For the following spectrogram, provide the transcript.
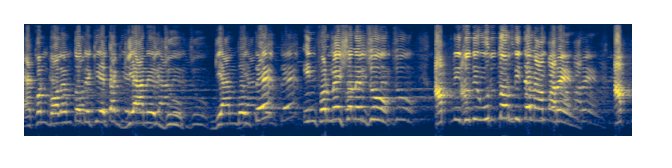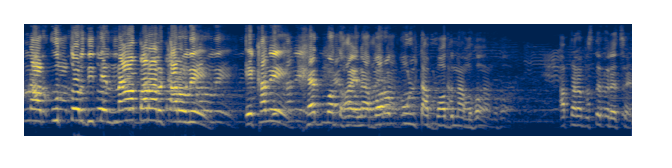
এখন বলেন তো দেখি এটা জ্ঞানের যুগ। জ্ঞান বলতে ইনফরমেশনের যুগ। আপনি যদি উত্তর দিতে না পারেন, আপনার উত্তর দিতে না পারার কারণে এখানে খেদমত হয় না, বরং উল্টা বদনাম হয়। আপনারা বুঝতে পেরেছেন?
